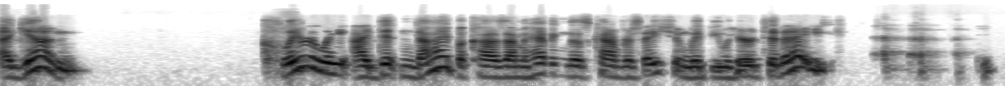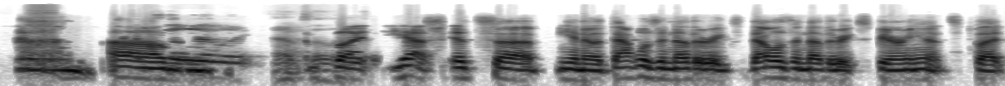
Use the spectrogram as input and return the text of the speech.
again, clearly I didn't die because I'm having this conversation with you here today. um, absolutely, absolutely. But yes, it's uh, you know that was another ex- that was another experience. But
